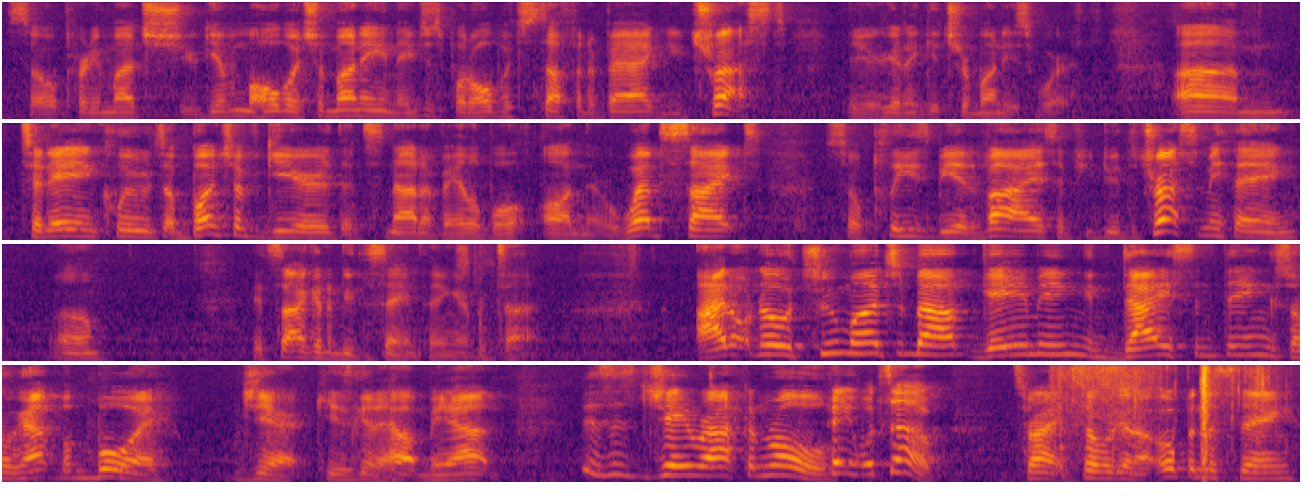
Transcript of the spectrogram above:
So pretty much, you give them a whole bunch of money, and they just put a whole bunch of stuff in a bag. And you trust that you're to get your money's worth. Um, today includes a bunch of gear that's not available on their website. So please be advised if you do the trust me thing, well, it's not going to be the same thing every time. I don't know too much about gaming and dice and things, so I got my boy, Jarek. He's going to help me out. This is J Rock and Roll. Hey, what's up? That's right. So we're going to open this thing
